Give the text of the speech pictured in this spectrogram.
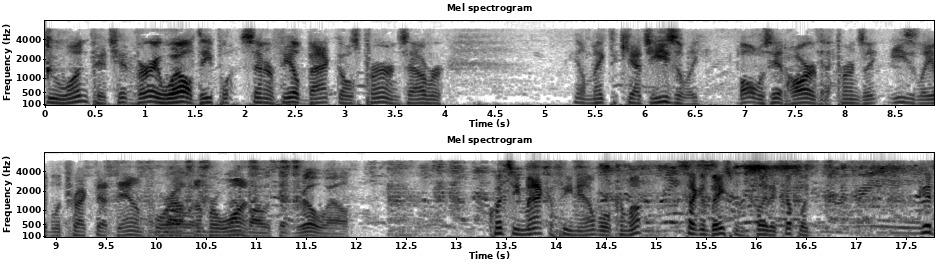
2 1 pitch hit very well deep center field. Back goes Perns. However, he'll make the catch easily. Ball was hit hard, but Perns easily able to track that down for out was, number one. ball was hit real well. Quincy McAfee now will come up. Second baseman played a couple of good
